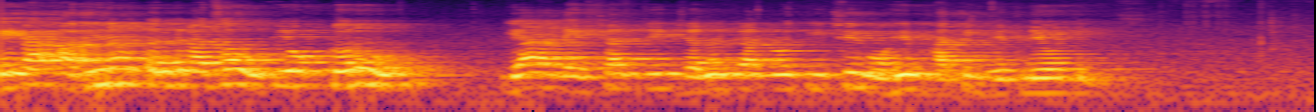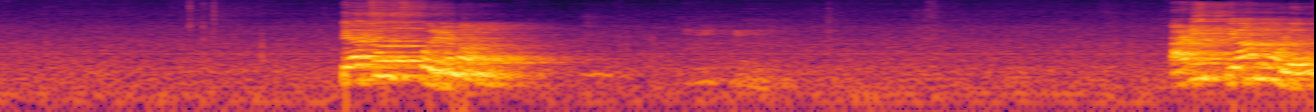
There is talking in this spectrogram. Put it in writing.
एका अभिनव तंत्राचा उपयोग करून या देशात जी जनजागृतीची मोहीम हाती घेतली होती त्याचाच परिणाम आणि त्यामुळं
